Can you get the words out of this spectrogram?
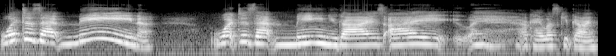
What does that mean? What does that mean, you guys? I... Okay, let's keep going.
